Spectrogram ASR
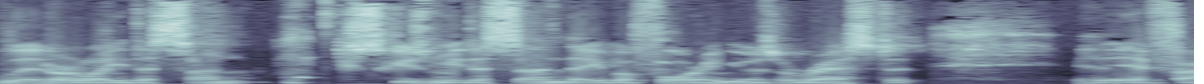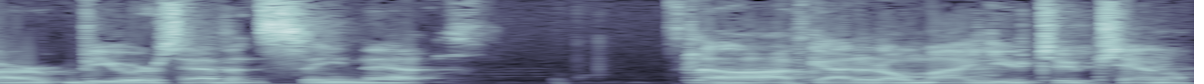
Literally the sun, excuse me, the Sunday before he was arrested. If our viewers haven't seen that, uh, I've got it on my YouTube channel.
